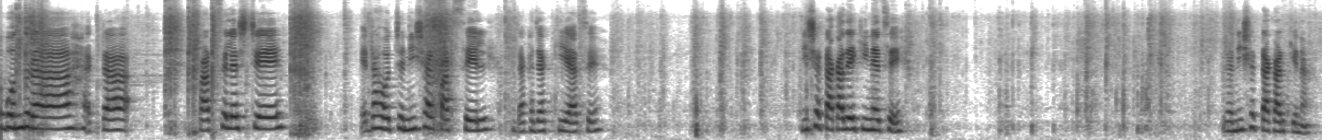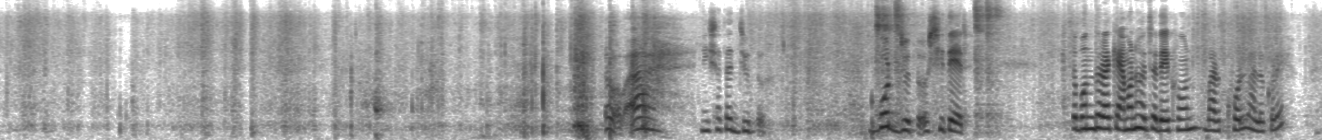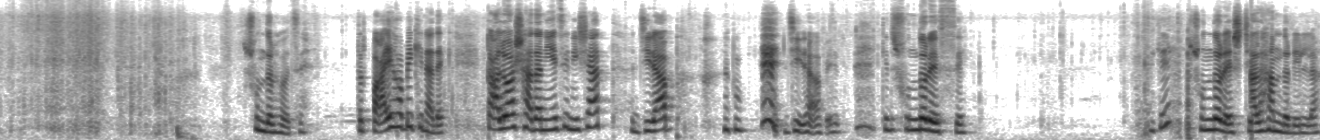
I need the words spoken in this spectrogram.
তো বন্ধুরা, একটা পার্সেল এসছে। এটা হচ্ছে নিশার পার্সেল দেখা যাক কি আছে। নিশার টাকা দিয়ে কিনেছে। এটা নিশার টাকার কেনা। ও নিশাতের জুতো। বুট জুতো, শীতের। তো বন্ধুরা, কেমন হয়েছে দেখুন। বার খোল ভালো করে। সুন্দর হয়েছে। তোর পায়ে হবে কি না দেখ। কালো আর সাদা নিয়েছে নিশাত জিরাফ জিরাফের। কিন্তু সুন্দর এসছে। দেখে সুন্দর এসছে আলহামদুলিল্লাহ।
